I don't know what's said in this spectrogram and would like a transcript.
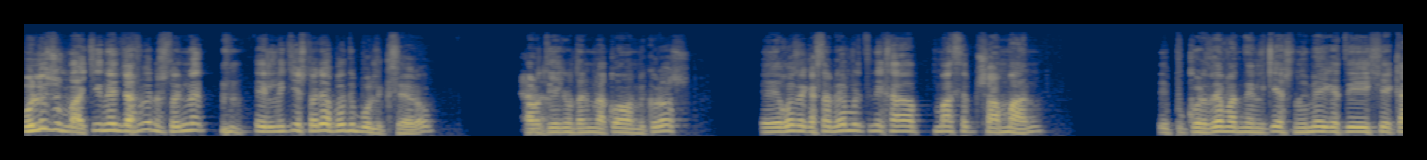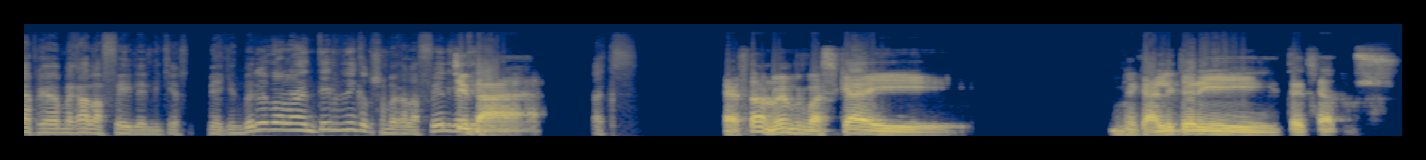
πολύ ζουμάκι. Είναι ενδιαφέρον ιστορία. Είναι ελληνική ιστορία που δεν την πολύ ξέρω. Παρότι έγινε όταν ήμουν ακόμα μικρός. Εγώ 17 Νοέμβρη την είχα μάθει από του Σαμάν. ε, Που κορδεύαν την ελληνική αστυνομία γιατί είχε κάποια μεγάλα fail η ελληνική αστυνομία εκείνη την περίοδο. Αλλά εν τέλει δεν είναι και τόσο μεγάλα fail. Γιατί... Κοίτα, Εντάξει. 7 Νοέμβρη βασικά η μεγαλύτερη τέτοια τους.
